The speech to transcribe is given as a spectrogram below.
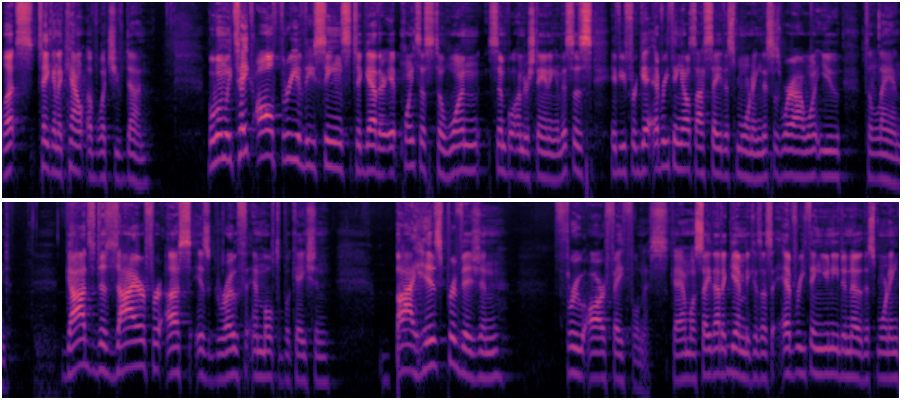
let's take an account of what you've done. But when we take all three of these scenes together, it points us to one simple understanding. And this is, if you forget everything else I say this morning, this is where I want you to land. God's desire for us is growth and multiplication by His provision through our faithfulness. Okay, I'm going to say that again because that's everything you need to know this morning.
